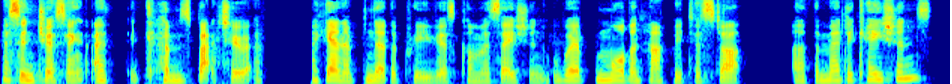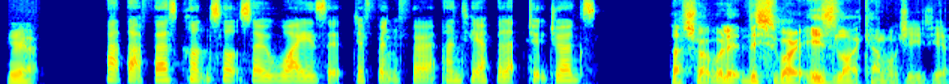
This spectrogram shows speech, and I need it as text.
That's interesting. It comes back to, uh, again, another previous conversation. We're more than happy to start other medications Yeah. at that first consult. So, why is it different for anti epileptic drugs? That's right. Well, it, this is where it is like analgesia.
